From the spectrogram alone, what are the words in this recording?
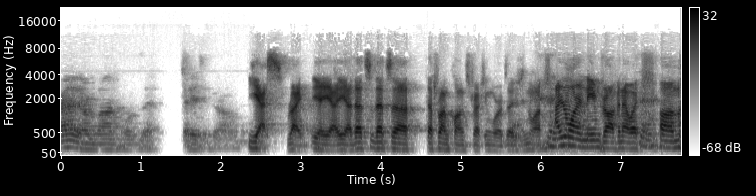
Ramban holds that that is a. Yes, right. Yeah, yeah, yeah. That's that's uh that's what I'm calling stretching words. I just didn't want I didn't want to name drop in that way. Um,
